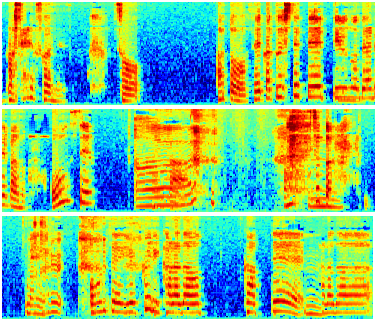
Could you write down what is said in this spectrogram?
ん。まあ、せそうね。そう。あと生活しててっていうのであれば、あの温泉。あー。ちょっと、うんわねかる。温泉ゆっくり体を使って、うん。体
